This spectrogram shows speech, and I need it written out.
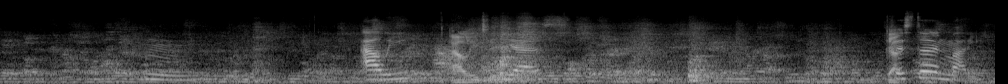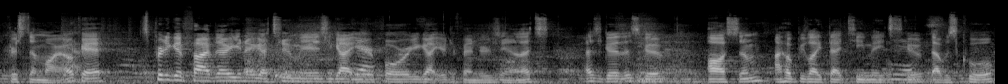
hmm, Allie, Allie too. yes, Got Krista, and Mari. Kristen Meyer. Yeah. Okay, it's a pretty good five there. You know, you got two mids, you got Yeah. your forward, you got your defenders. You know, that's that's good. That's good. Awesome. I hope you like that teammate scoop. Yes. That was cool.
